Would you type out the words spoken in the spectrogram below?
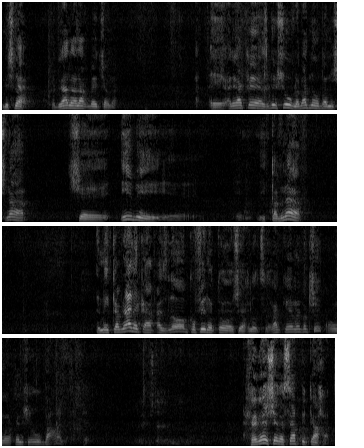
משנה, קדרן הלך בית שמאי. אה, אני רק אה, אסביר שוב, למדנו במשנה שאם היא אה, התכוונה, אם היא התכוונה לכך, אז לא כופין אותו שיחלוץ, רק מבקשים, אנחנו אומרים שהוא בעל. חירש שנשא פיקחת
